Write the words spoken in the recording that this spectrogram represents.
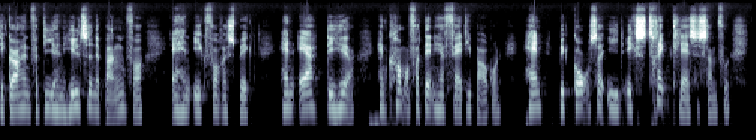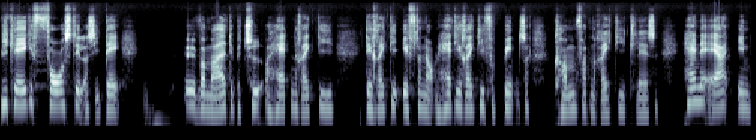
Det gør han, fordi han hele tiden er bange for, at han ikke får respekt. Han er det her. Han kommer fra den her fattige baggrund. Han begår sig i et ekstremt klassesamfund. Vi kan ikke forestille os i dag, øh, hvor meget det betød at have den rigtige, det rigtige efternavn, have de rigtige forbindelser, komme fra den rigtige klasse. Han er en,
